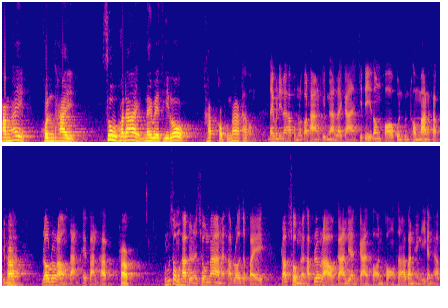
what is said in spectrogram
ทำให้คนไทยสู้เขาได้ในเวทีโลกครับขอบคุณมากคครัรับบผมในวันนี้นะครับผมแล้วก็ทางทีมงานรายการคิดดีต้องขอขอบคุณคุณทอมมากนะครับที่ครัมาบเล่าเรื่องราวต่างๆให้ฟังครับครับ คุณผู้ชมครับเดี๋ยวในช่วงหน้านะครับ เราจะไปรับชมนะครับ เรื่องราวการเรียนการสอนของสถาบันแห่งนี้กันครับ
